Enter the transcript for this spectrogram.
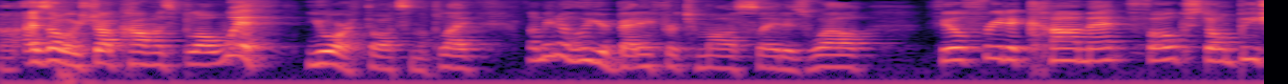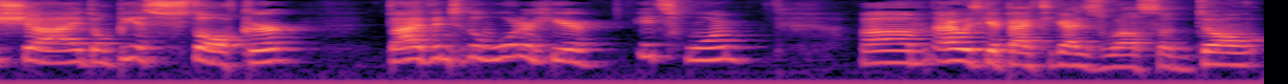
Uh, as always, drop comments below with your thoughts on the play. Let me know who you're betting for tomorrow's slate as well. Feel free to comment, folks. Don't be shy. Don't be a stalker. Dive into the water here. It's warm. Um, I always get back to you guys as well, so don't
